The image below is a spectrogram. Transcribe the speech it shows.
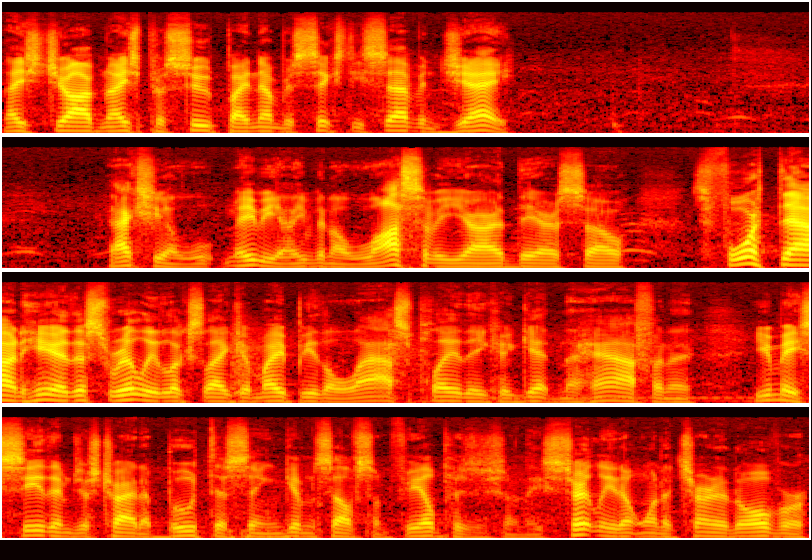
nice job, nice pursuit by number 67, Jay. Actually, a, maybe even a loss of a yard there. So it's fourth down here. This really looks like it might be the last play they could get in the half. And uh, you may see them just try to boot this thing and give themselves some field position. They certainly don't want to turn it over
